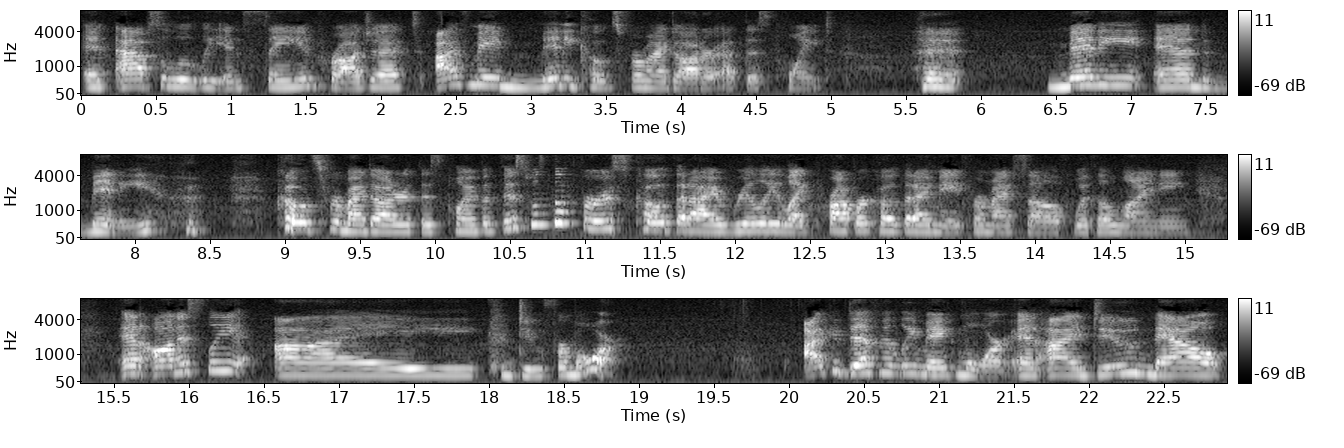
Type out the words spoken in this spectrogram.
an absolutely insane project. I've made many coats for my daughter at this point. many and many coats for my daughter at this point. But this was the first coat that I really like proper coat that I made for myself with a lining. And honestly, I could do for more. I could definitely make more. And I do now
